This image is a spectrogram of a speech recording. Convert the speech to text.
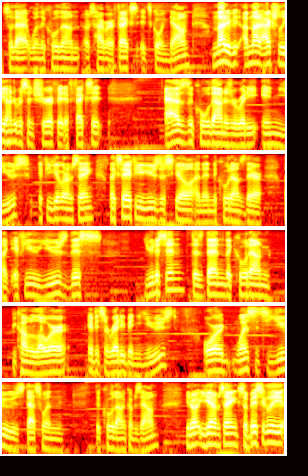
so that when the cooldown timer affects, it's going down. I'm not even, I'm not actually 100% sure if it affects it as the cooldown is already in use if you get what I'm saying like say if you use the skill and then the cooldown's there like if you use this unison does then the cooldown become lower if it's already been used or once it's used that's when the cooldown comes down. You know you get what I'm saying? So basically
